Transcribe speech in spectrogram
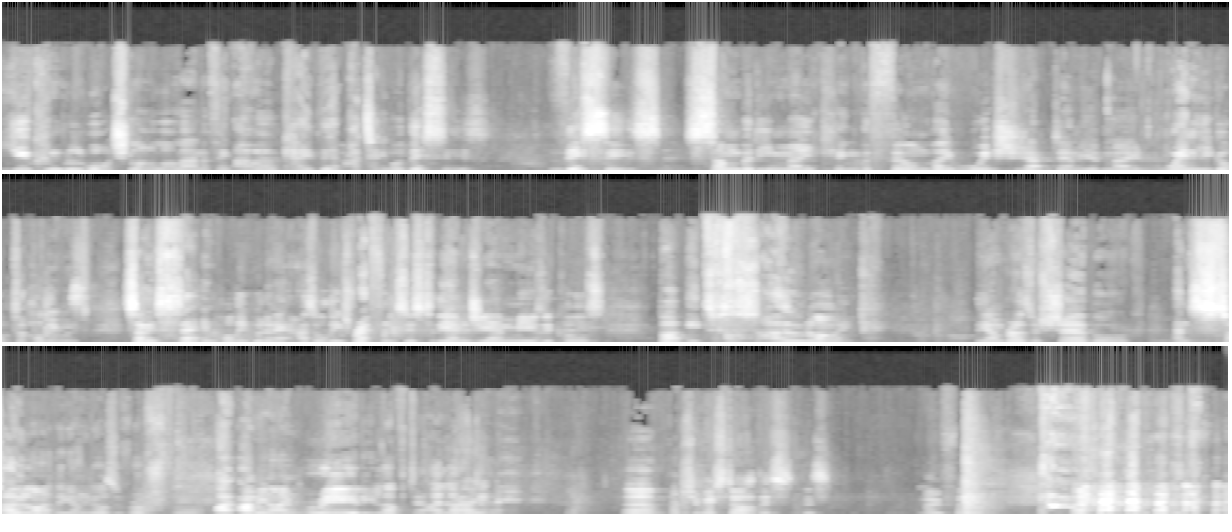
you can watch La La Land and think, oh, okay. Th- I tell you what, this is. This is somebody making the film they wish Jacques Demy had made when he got to Hollywood. So it's set in Hollywood and it has all these references to the MGM musicals, but it's so like the Umbrellas of Cherbourg and so like the Young Girls of Rochefort. I, I mean, I really loved it. I loved Great. it. Um, should we start this this mofo? Uh,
